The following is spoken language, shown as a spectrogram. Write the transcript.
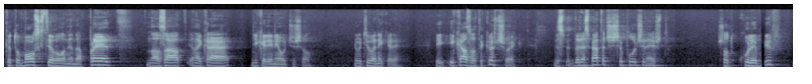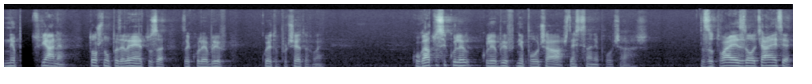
Като морските вълни напред, назад и накрая никъде не е отишъл. Не отива никъде. И, и казва такъв човек, да не смята, че ще получи нещо. Защото колеблив, непостоянен. Точно определението за, за колеблив, което прочетохме. Когато си колеблив, не получаваш, наистина не получаваш. Затова и израелтяните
